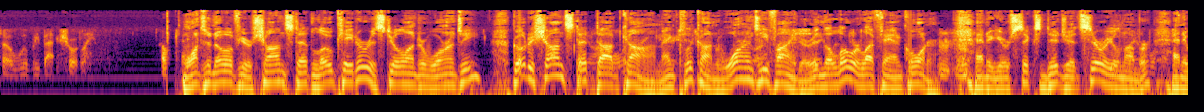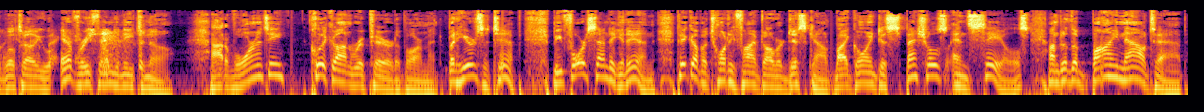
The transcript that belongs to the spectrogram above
So we'll be back shortly. Okay. Want to know if your Schonstedt locator is still under warranty? Go to Schonstedt.com and click on Warranty Finder in the lower left-hand corner. Mm-hmm. Enter your six-digit serial number, and it will tell you everything you need to know. Out of warranty? Click on Repair Department. But here's a tip. Before sending it in, pick up a $25 discount by going to Specials and Sales under the Buy Now tab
